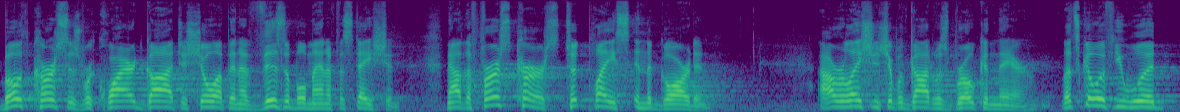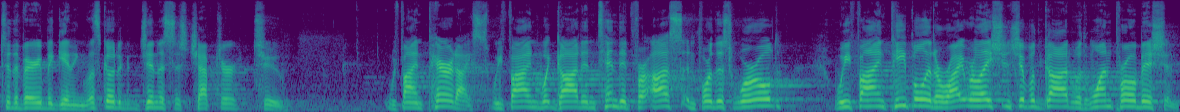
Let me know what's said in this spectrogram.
Both curses required God to show up in a visible manifestation. Now, the first curse took place in the garden. Our relationship with God was broken there. Let's go, if you would, to the very beginning. Let's go to Genesis chapter 2. We find paradise. We find what God intended for us and for this world. We find people in a right relationship with God with one prohibition.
